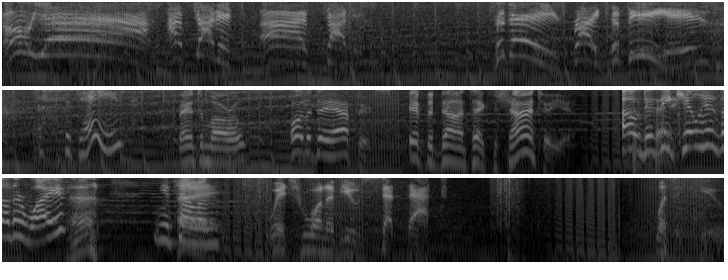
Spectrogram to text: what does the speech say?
Oh yeah! I've got it! I've got it! Today's bride to be is. Today's? And tomorrow's, or the day after's, if the Don takes a shine to you. Oh, does he kill his other wives? Huh? You tell Hey, him. Which one of you said that? Was it you?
